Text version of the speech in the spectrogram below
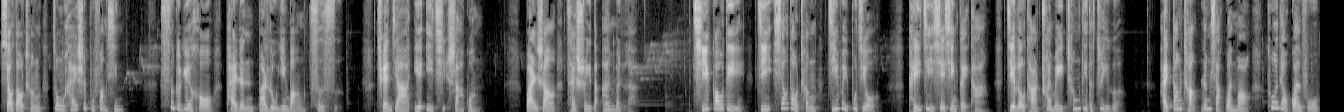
萧道成总还是不放心，四个月后派人把汝阴王赐死，全家也一起杀光。晚上才睡得安稳了。齐高帝及萧道成即位不久，裴寂写信给他，揭露他篡位称帝的罪恶，还当场扔下官帽，脱掉官服，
